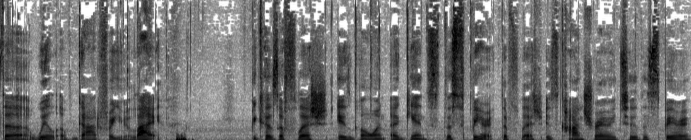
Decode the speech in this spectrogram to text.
the will of God for your life because the flesh is going against the spirit. The flesh is contrary to the spirit.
